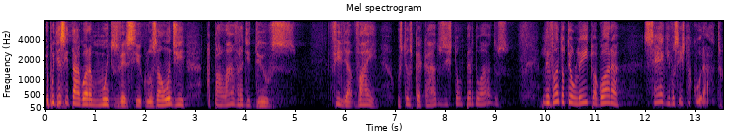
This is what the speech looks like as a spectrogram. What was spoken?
Eu podia citar agora muitos versículos onde a palavra de Deus, filha, vai, os teus pecados estão perdoados. Levanta o teu leito agora, segue, você está curado.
